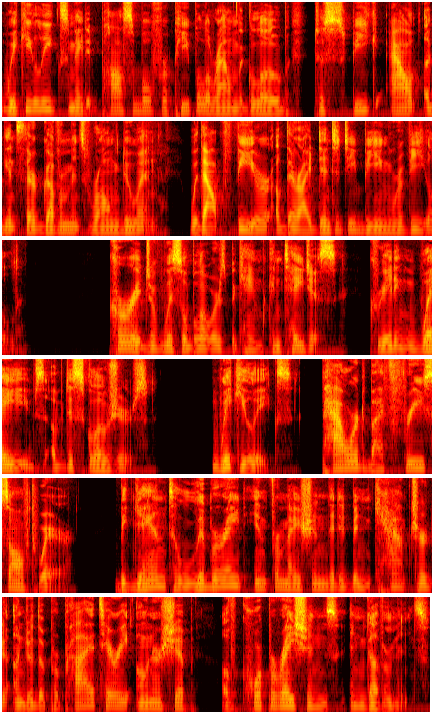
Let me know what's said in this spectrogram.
WikiLeaks made it possible for people around the globe to speak out against their government's wrongdoing without fear of their identity being revealed. Courage of whistleblowers became contagious, creating waves of disclosures. WikiLeaks, powered by free software, began to liberate information that had been captured under the proprietary ownership of corporations and governments.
